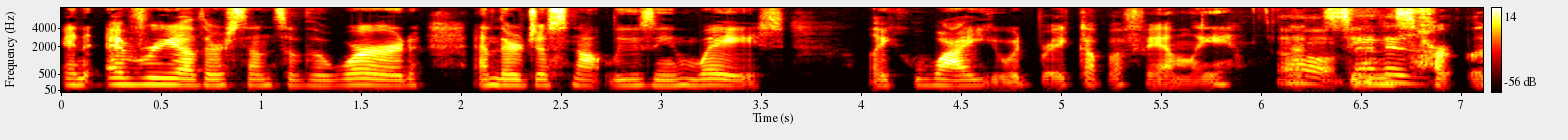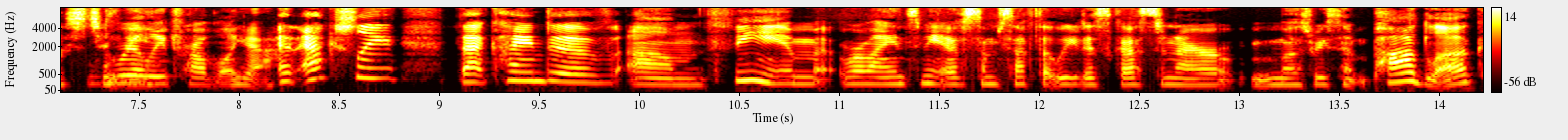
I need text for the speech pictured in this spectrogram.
in every other sense of the word and they're just not losing weight like why you would break up a family that Oh, that seems is heartless to really me troubling. Yeah. And actually, that kind of um, theme reminds me of some stuff that we discussed in our most recent podluck.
